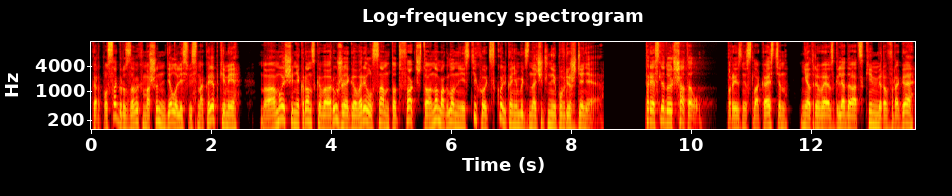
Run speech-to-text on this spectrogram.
Корпуса грузовых машин делались весьма крепкими, но о мощи некронского оружия говорил сам тот факт, что оно могло нанести хоть сколько-нибудь значительные повреждения. «Преследует шаттл», — произнесла Кастин, не отрывая взгляда от скиммеров врага,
